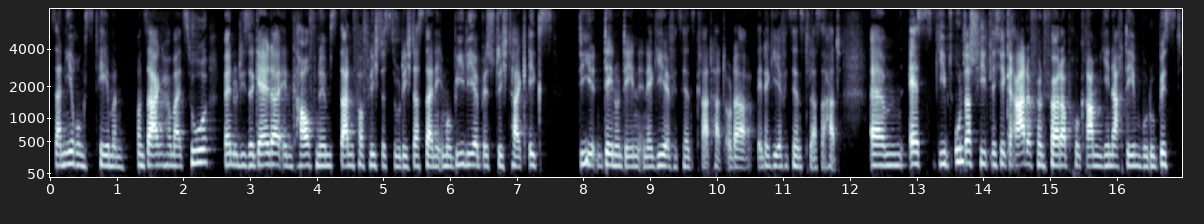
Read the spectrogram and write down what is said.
Sanierungsthemen und sagen, hör mal zu, wenn du diese Gelder in Kauf nimmst, dann verpflichtest du dich, dass deine Immobilie bis Stichtag X die den und den Energieeffizienzgrad hat oder Energieeffizienzklasse hat. Ähm, es gibt unterschiedliche Grade für ein Förderprogramm, je nachdem, wo du bist.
